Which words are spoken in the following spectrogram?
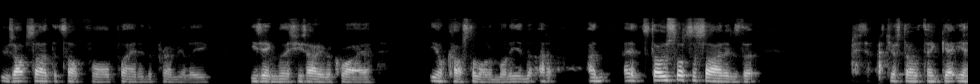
Who's outside the top four playing in the Premier League? He's English. He's Harry Maguire. He'll cost a lot of money, and and it's those sorts of signings that I just don't think get you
